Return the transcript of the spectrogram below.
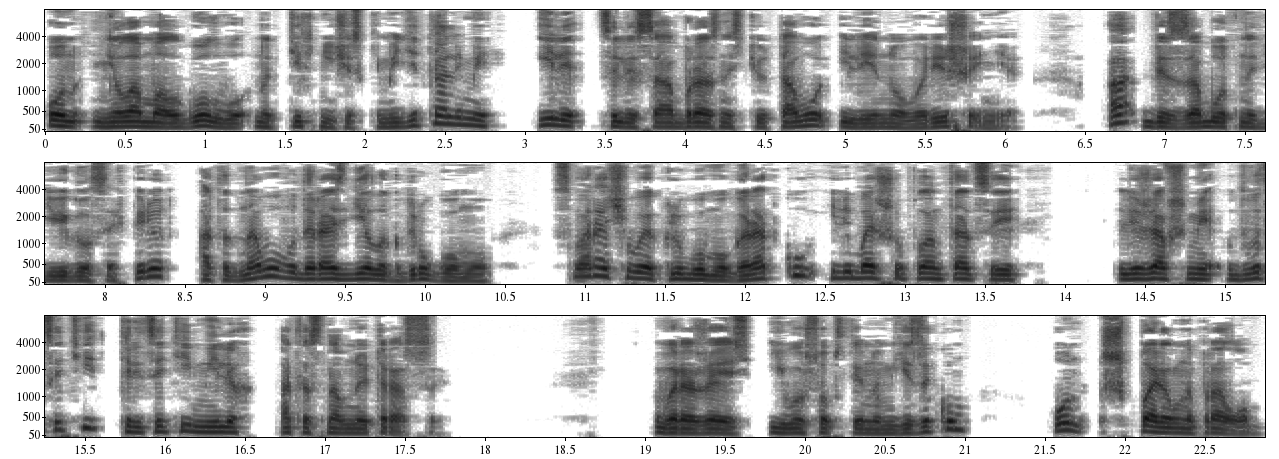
Он не ломал голову над техническими деталями или целесообразностью того или иного решения, а беззаботно двигался вперед от одного водораздела к другому, сворачивая к любому городку или большой плантации, лежавшими в 20-30 милях от основной трассы. Выражаясь его собственным языком, он шпарил напролом.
